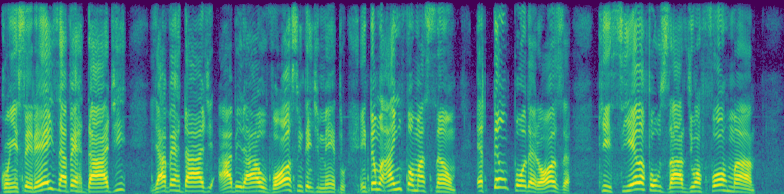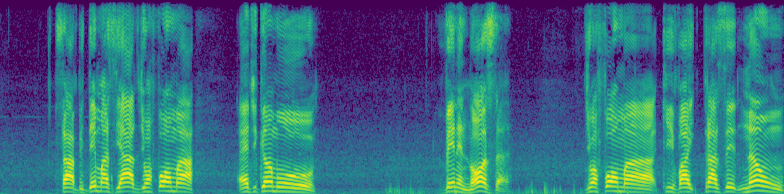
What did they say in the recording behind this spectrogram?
"Conhecereis a verdade, e a verdade abrirá o vosso entendimento". Então a informação é tão poderosa que se ela for usada de uma forma sabe, demasiado, de uma forma é, digamos venenosa, de uma forma que vai trazer não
